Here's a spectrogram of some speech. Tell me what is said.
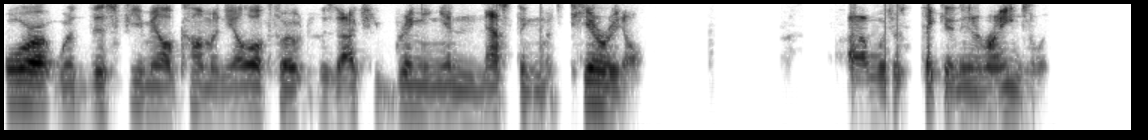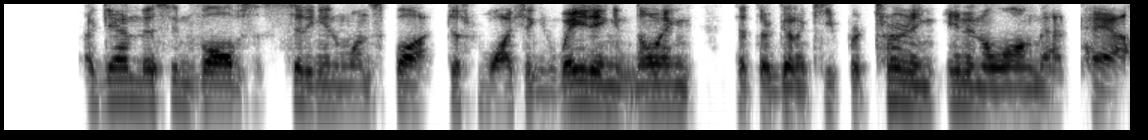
or with this female common yellowthroat who's actually bringing in nesting material, uh, which was taken in Rangeley again, this involves sitting in one spot, just watching and waiting and knowing that they're going to keep returning in and along that path.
